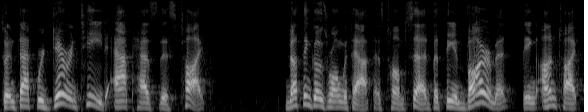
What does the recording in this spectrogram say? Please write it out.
So, in fact, we're guaranteed app has this type. Nothing goes wrong with app, as Tom said, but the environment, being untyped,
